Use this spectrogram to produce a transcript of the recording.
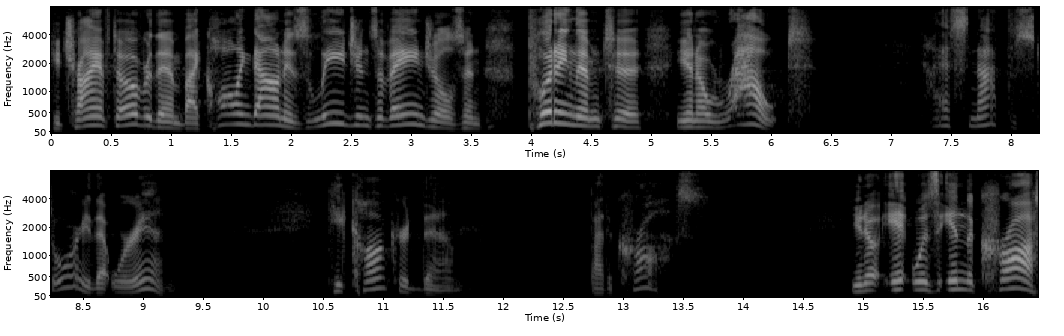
He triumphed over them by calling down his legions of angels and putting them to, you know, rout. That's not the story that we're in. He conquered them by the cross. You know, it was in the cross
